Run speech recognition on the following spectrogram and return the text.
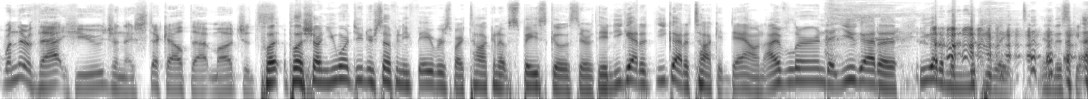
When they're that huge and they stick out that much, it's Plus, plus, Sean, you weren't doing yourself any favors by talking up Space Ghost there at the end. You gotta, you gotta talk it down. I've learned that you gotta, you gotta manipulate in this game.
